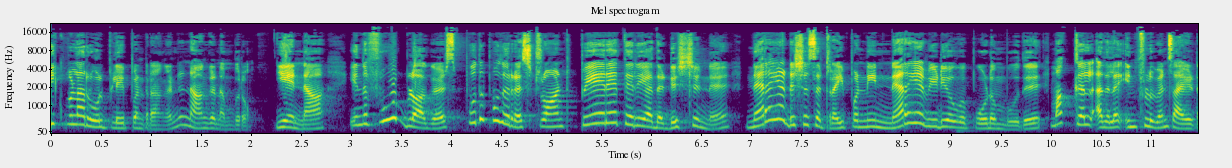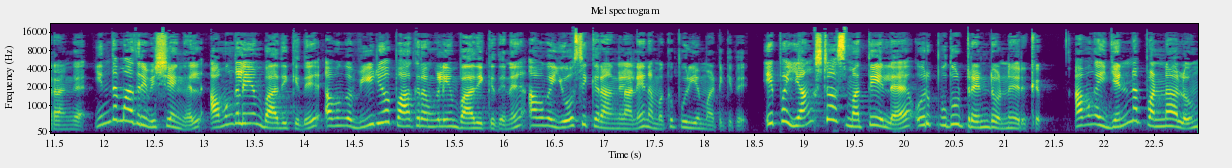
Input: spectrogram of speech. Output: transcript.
ஈக்குவலாக ரோல் ப்ளே பண்ணுறாங்கன்னு நாங்கள் நம்புகிறோம் ஏன்னா இந்த ஃபுட் பிளாகர்ஸ் புது புது ரெஸ்டாரண்ட் பேரே தெரியாத டிஷ்ஷுன்னு நிறைய டிஷ்ஷஸை ட்ரை பண்ணி நிறைய வீடியோவை போடும்போது மக்கள் அதில் இன்ஃப்ளூயன்ஸ் ஆயிடுறாங்க. இந்த மாதிரி விஷயங்கள் அவங்களையும் பாதிக்குது அவங்க வீடியோ பார்க்குறவங்களையும் பாதிக்குதுன்னு அவங்க யோசிக்கிறாங்களானே நமக்கு புரிய மாட்டேங்குது. இப்போ யங்ஸ்டர்ஸ் மத்தியில் ஒரு புது ட்ரெண்ட் ஒன்று இருக்குது அவங்க என்ன பண்ணாலும்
